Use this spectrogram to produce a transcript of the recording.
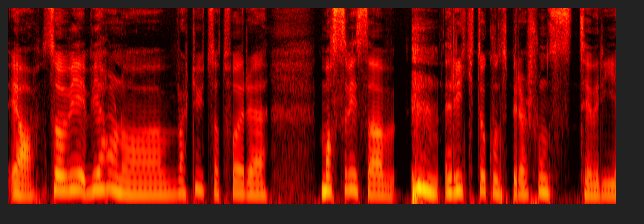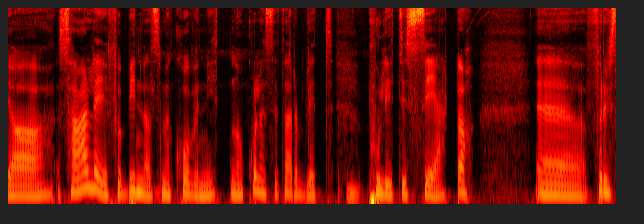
ja. Så vi, vi har nå vært utsatt for massevis av rykte- og konspirasjonsteorier, særlig i forbindelse med covid-19, og hvordan dette har blitt mm. politisert. da. Uh, F.eks.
